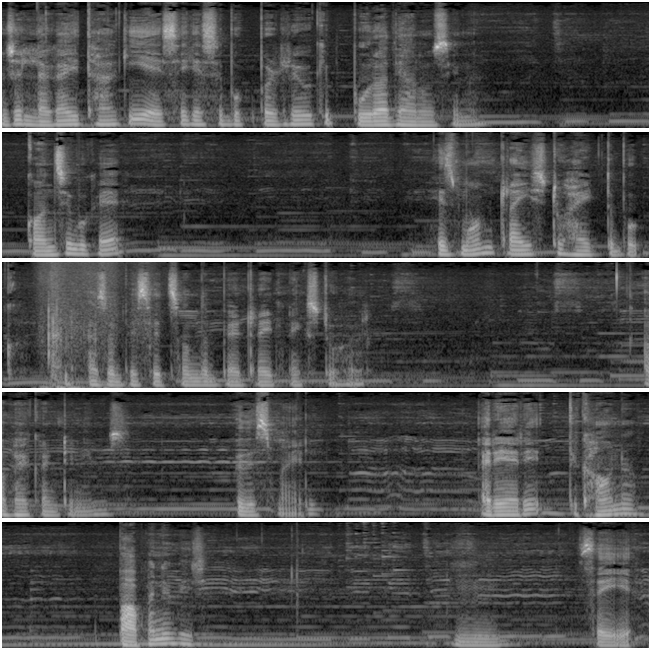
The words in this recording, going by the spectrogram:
मुझे लगा ही था कि ऐसे कैसे बुक पढ़ रहे हो कि पूरा ध्यान उसी में। कौन सी बुक है? His mom tries to hide the book as a besides on the bed right next to her अब है कंटिन्यूस विद स्माइल अरे अरे, दिखाओ ना। पापा ने भेजी। हम्म, सही है।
